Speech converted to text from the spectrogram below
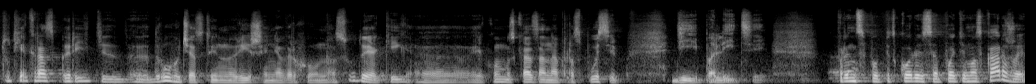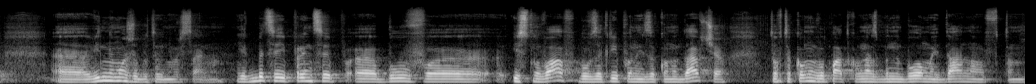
Тут, якраз беріть е, другу частину рішення Верховного суду, який, е, якому сказано про спосіб дії поліції. принципу підкорюйся, потім оскаржуй, він не може бути універсальним. Якби цей принцип е, був е, існував, був закріплений законодавчо, то в такому випадку в нас би не було майдану, в там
